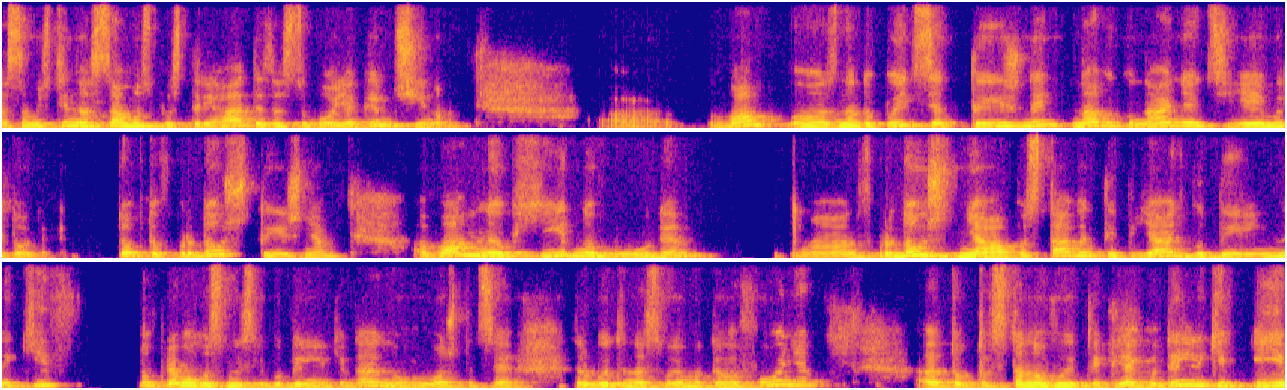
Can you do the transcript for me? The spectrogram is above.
е, самостійно самоспостерігати за собою. Яким чином? Е, Вам е, знадобиться тиждень на виконання цієї методики. Тобто, впродовж тижня вам необхідно буде впродовж дня поставити 5 будильників, ну, в прямому смислі будильників, да? ну, ви можете це зробити на своєму телефоні, тобто встановити 5 будильників, і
